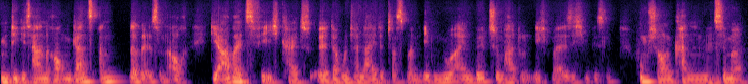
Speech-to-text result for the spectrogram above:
im digitalen Raum ganz andere ist und auch die Arbeitsfähigkeit äh, darunter leidet, dass man eben nur einen Bildschirm hat und nicht mal sich ein bisschen umschauen kann im mhm. Zimmer,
